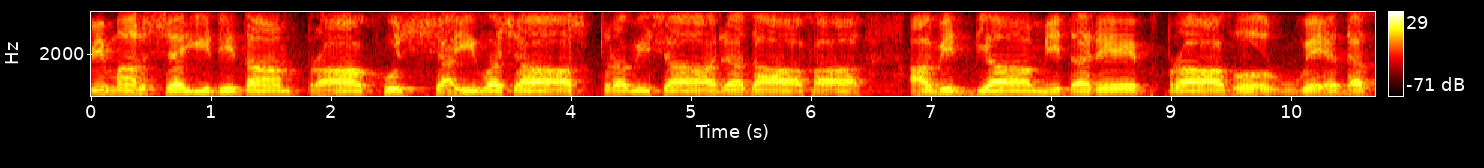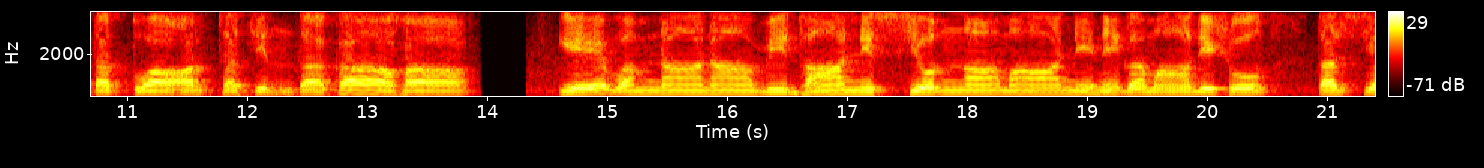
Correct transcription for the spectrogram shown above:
विमर्शयिति तां प्राहुशैवशास्त्रविशारदाः। अविद्यामितरे प्राहुर्वेदतत्त्वार्थचिन्तकाः। एवं नानाविधानि स्युर्नामानि निगमादिषु तस्य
